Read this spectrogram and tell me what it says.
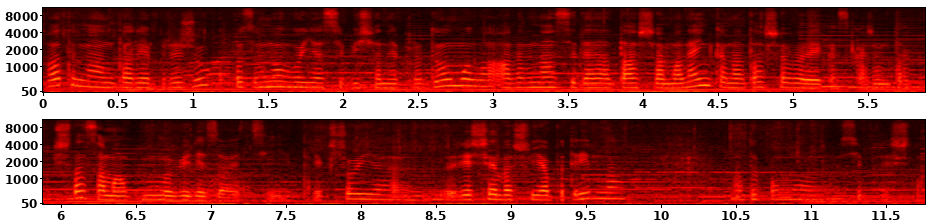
Звати мене Наталія Брижук. Позивного я собі ще не придумала, але в нас іде Наташа маленька, Наташа велика, скажімо так. Пішла сама по мобілізації. Якщо я вирішила, що я потрібна на допомогу, всі прийшла.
